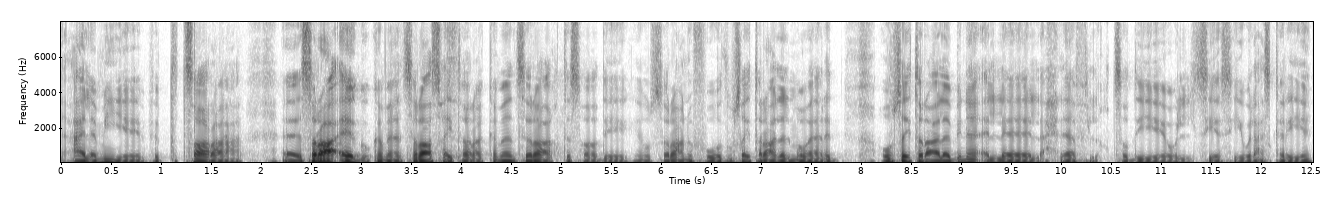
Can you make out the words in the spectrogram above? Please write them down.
عالمية بتتصارع. صراع إيجو كمان صراع سيطرة كمان صراع اقتصادي وصراع نفوذ وسيطرة على الموارد وسيطرة على بناء الأحلاف الاقتصادية والسياسية والعسكرية.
